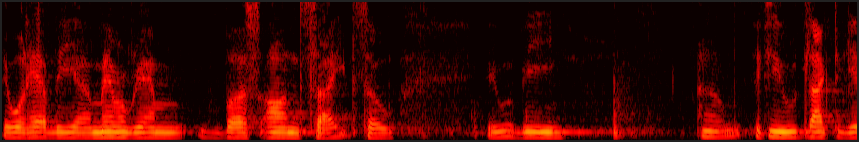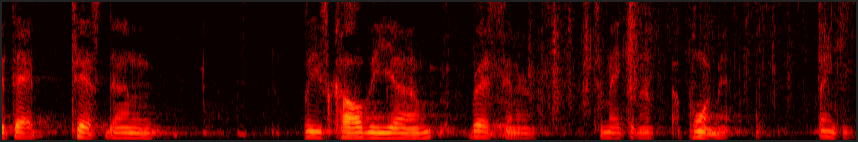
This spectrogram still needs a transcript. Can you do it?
they will have the uh, mammogram bus on site, so it would be, um, if you would like to get that test done, please call the um, breast center to make an appointment. Thank you.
